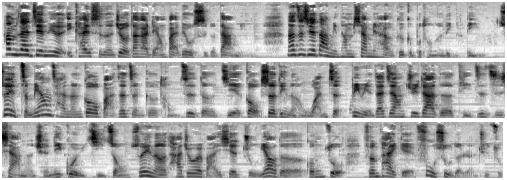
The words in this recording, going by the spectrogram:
他们在建立的一开始呢，就有大概两百六十个大名了。那这些大明他们下面还有各个不同的领地嘛，所以怎么样才能够把这整个统治的结构设定的很完整，避免在这样巨大的体制之下呢，权力过于集中？所以呢，他就会把一些主要的工作分派给复数的人去做，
